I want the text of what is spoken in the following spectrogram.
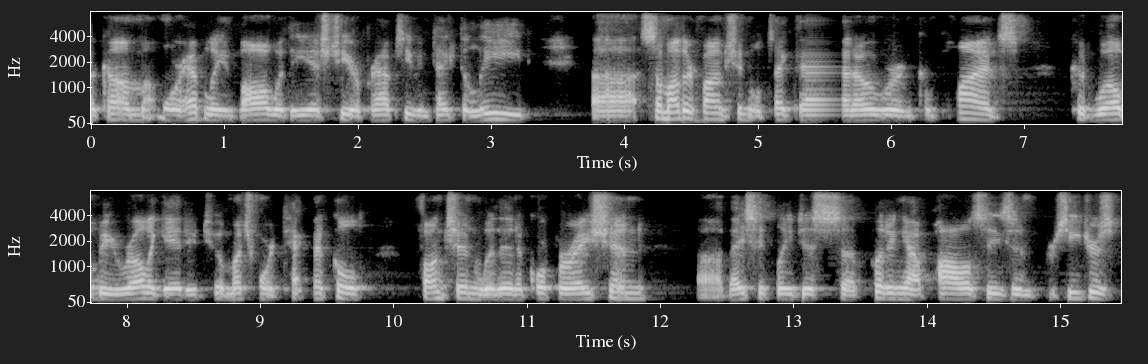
become more heavily involved with ESG or perhaps even take the lead, uh, some other function will take that over, and compliance could well be relegated to a much more technical function within a corporation, uh, basically just uh, putting out policies and procedures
